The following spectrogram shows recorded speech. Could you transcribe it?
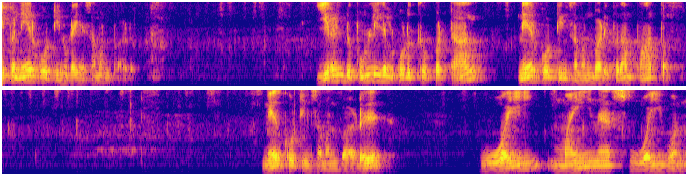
இப்போ நேர்கோட்டினுடைய சமன்பாடு. இரண்டு புள்ளிகள் கொடுக்கப்பட்டால் நேர்கோட்டின் சமன்பாடு இப்போ தான் பார்த்தோம். நேர்கோட்டின் சமன்பாடு y minus y one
